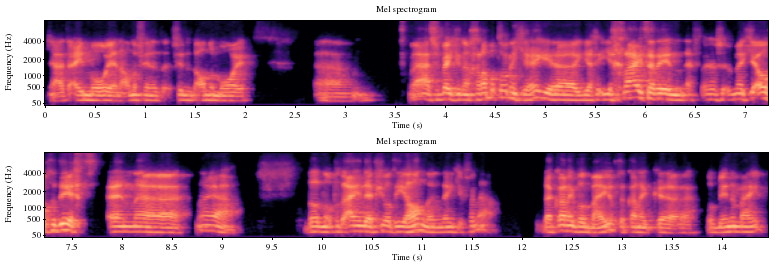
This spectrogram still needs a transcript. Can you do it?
het een mooi en de ander vindt het, vindt het ander mooi. Ehm, maar ja, het is een beetje een grabbeltonnetje. Je, je, je graait erin met je ogen dicht. En nou ja, dan op het einde heb je wat in je handen. En dan denk je van, nou, daar kan ik wat mee of daar kan ik wat minder mee.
